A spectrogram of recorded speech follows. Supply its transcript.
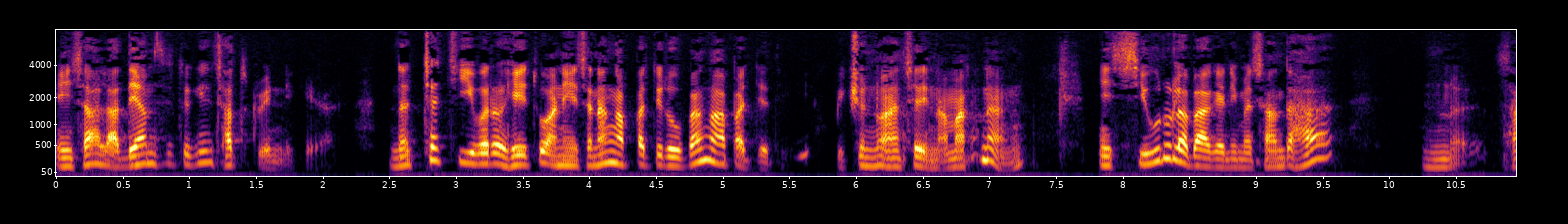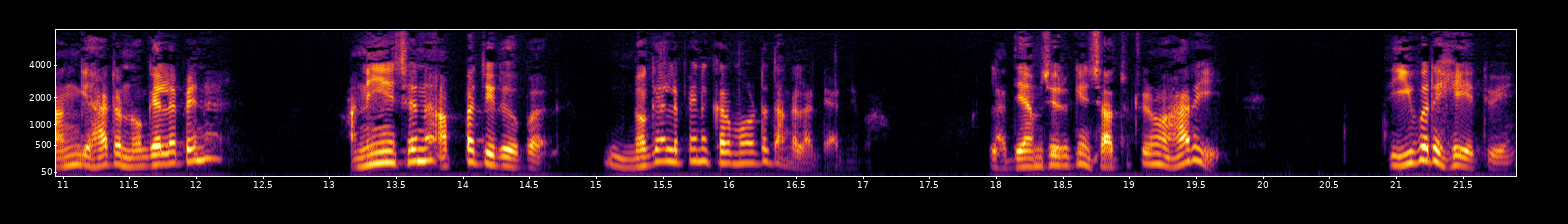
ඒ නිසා ලදයන් සිතකින් සතුට වෙන්නේ කියලා. නච්ච චීවර හේතු අනේසනං අපත්‍ය රූපං ආපජ්ජති. භික්ෂුන් වහන්සේ නමක් නම් මේ සිවුරු ලබා ගැනීම සඳහා සංඝයාට නොගැලපෙන අනේසන අපත්‍ය රූප නොගැලපෙන ක්‍රම වලට දඟලන්න යන්න එපා. ලදයන් සිතකින් සතුට වෙනවා හරි. චීවර හේතුවෙන්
